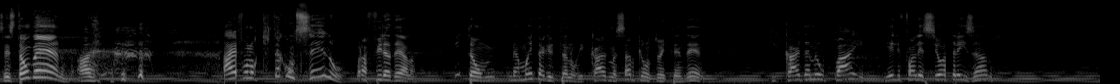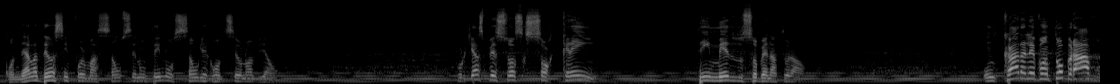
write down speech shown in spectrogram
Vocês estão vendo? Aí, aí falou: O que está acontecendo para a filha dela? Então, minha mãe está gritando Ricardo, mas sabe o que eu não estou entendendo? Ricardo é meu pai e ele faleceu há três anos. Quando ela deu essa informação, você não tem noção do que aconteceu no avião. Porque as pessoas que só creem têm medo do sobrenatural. Um cara levantou bravo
